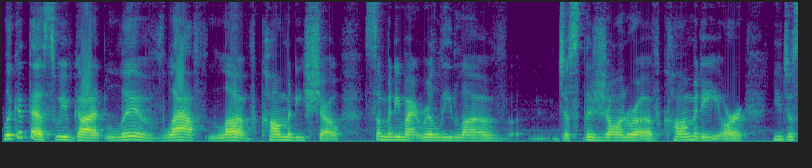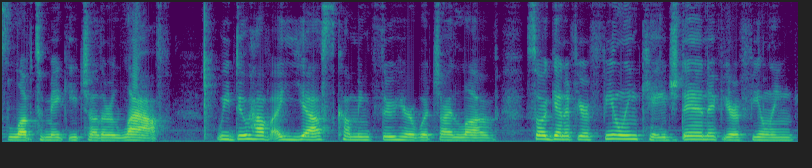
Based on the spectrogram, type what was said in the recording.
Look at this. We've got live, laugh, love, comedy show. Somebody might really love just the genre of comedy, or you just love to make each other laugh. We do have a yes coming through here, which I love. So again, if you're feeling caged in, if you're feeling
